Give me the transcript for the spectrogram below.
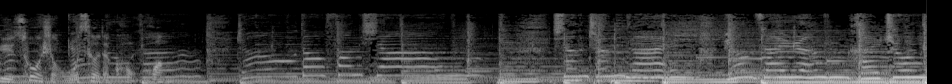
与措手无策的恐慌。像尘埃飘在人海中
